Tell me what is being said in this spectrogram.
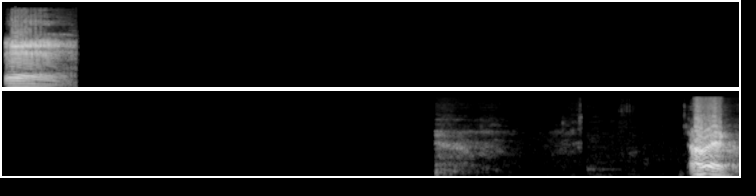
Eh, a ver,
